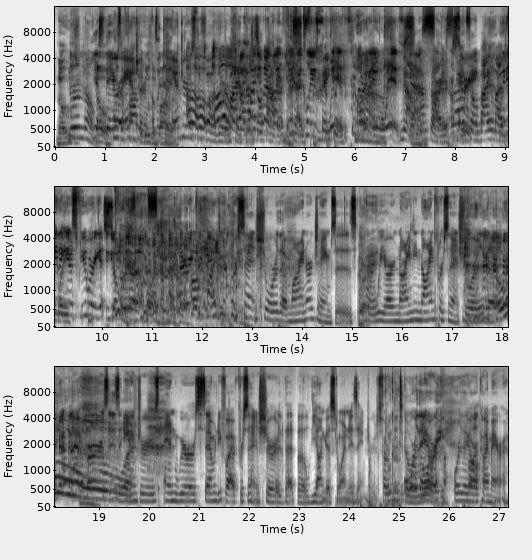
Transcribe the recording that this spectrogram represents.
No, No, no, no. Yes, no. they Who's are the father Andrew. Who's the of the father? kid? Andrew is Oh, the oh, father. I thought you meant like father. Yes. physically with. No, no, no, no. with. No, yes. I'm sorry. Okay, Sorry. so We need to use fewer y- So euphemisms. Hundred percent sure that mine are James's. Okay. We are ninety nine percent sure that, that hers is Andrew's, and we're seventy five percent sure that the youngest one is Andrew's. so we need to go Or with they are, Maury. or they are chimera.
